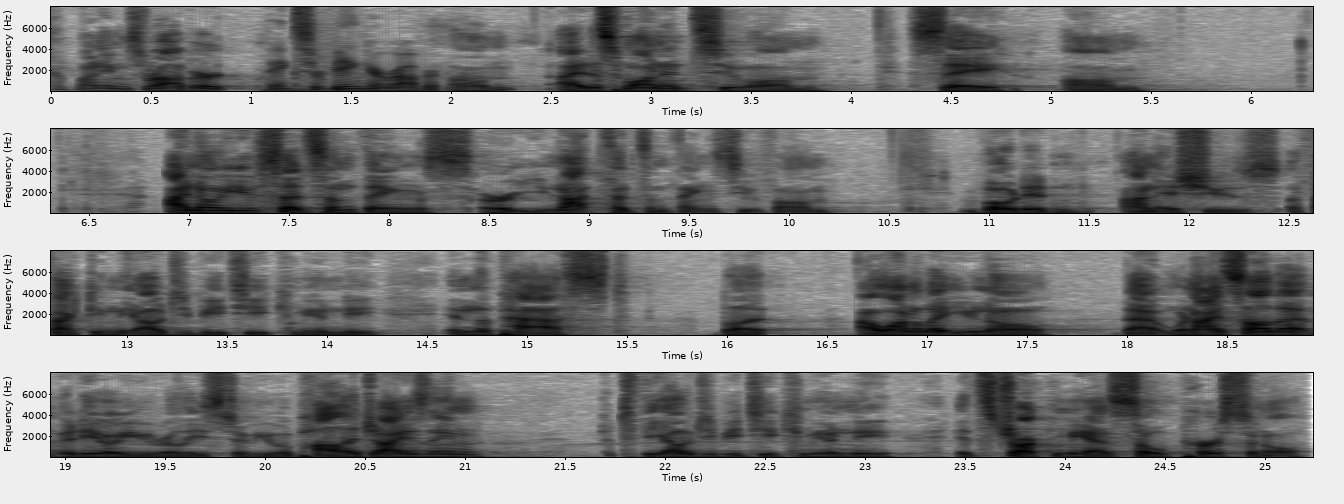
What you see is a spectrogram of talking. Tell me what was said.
my name's Robert. Thanks for being here, Robert. Um, I just wanted to um, say, um, I know you've said some things, or you not said some things. You've um, voted on issues affecting the LGBT community in the past, but I want to let you know that when I saw that video you released of you apologizing to the LGBT community, it struck me as so personal,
